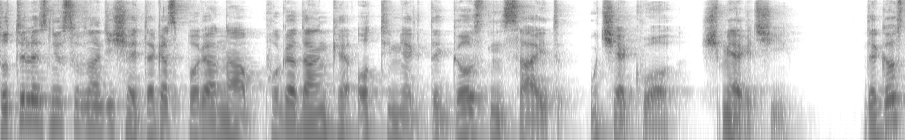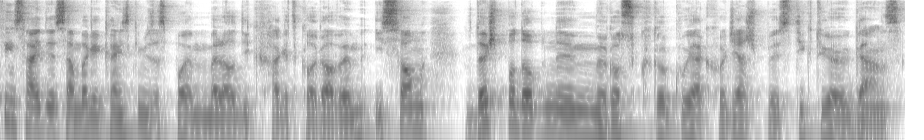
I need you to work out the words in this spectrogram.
To tyle z newsów na dzisiaj. Teraz pora na pogadankę o tym, jak The Ghost Inside uciekło śmierci. The Ghost Inside jest amerykańskim zespołem melodic hardkorowym i są w dość podobnym rozkroku jak chociażby Stick to Your Guns,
